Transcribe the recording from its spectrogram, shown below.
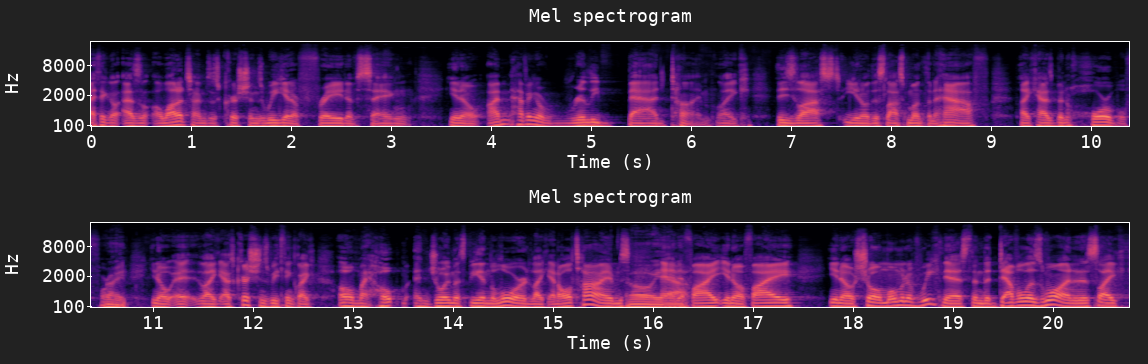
I think as a lot of times as Christians, we get afraid of saying, you know, I'm having a really bad time. Like these last, you know, this last month and a half, like has been horrible for me. You know, it, like as Christians, we think like, oh, my hope and joy must be in the Lord, like at all times. Oh, yeah. And if I, you know, if I, you know, show a moment of weakness, then the devil is won. And it's like,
